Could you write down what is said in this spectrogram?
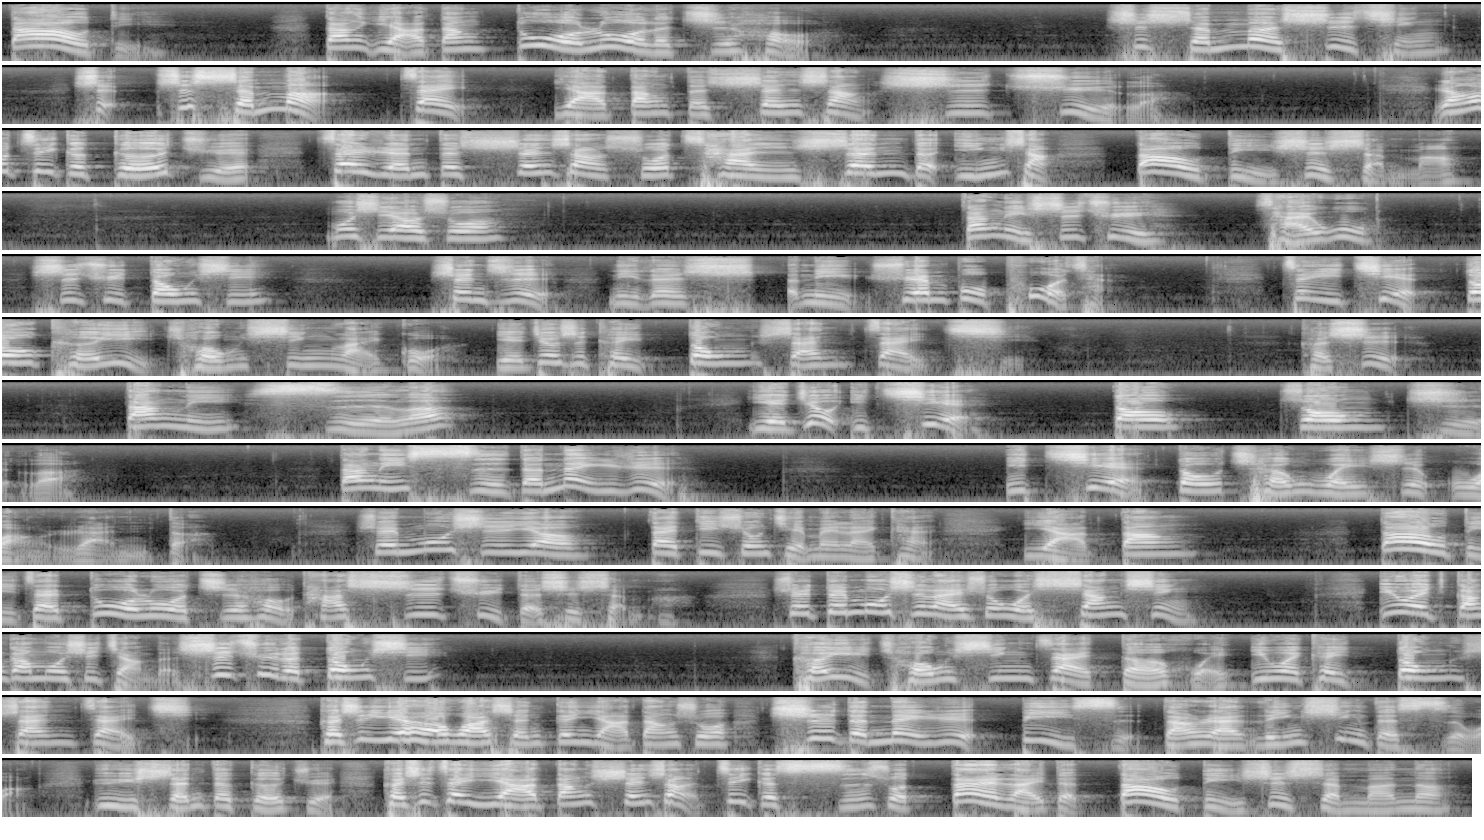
到底当亚当堕落了之后，是什么事情？是是什么在？亚当的身上失去了，然后这个隔绝在人的身上所产生的影响到底是什么？莫西要说：当你失去财物、失去东西，甚至你的你宣布破产，这一切都可以重新来过。也就是可以东山再起。可是，当你死了，也就一切都终止了。当你死的那一日，一切都成为是枉然的。所以，牧师要带弟兄姐妹来看亚当。到底在堕落之后，他失去的是什么？所以对牧师来说，我相信，因为刚刚牧师讲的，失去了东西可以重新再得回，因为可以东山再起。可是耶和华神跟亚当说：“吃的那日必死。”当然，灵性的死亡与神的隔绝。可是，在亚当身上，这个死所带来的到底是什么呢？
